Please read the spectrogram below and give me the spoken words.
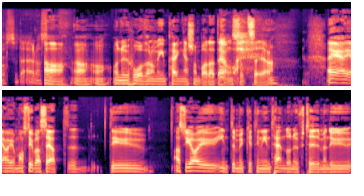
och sådär. Och så. Ja, ja, ja, och nu hovar de in pengar som bara den, Ja. så att säga. Nej, jag, jag, jag måste ju bara säga att eh, det är ju... Alltså jag är ju inte mycket till Nintendo nu för tiden, men det är ju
